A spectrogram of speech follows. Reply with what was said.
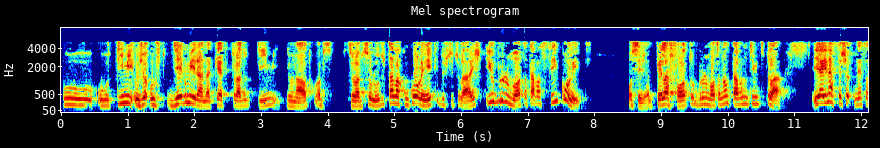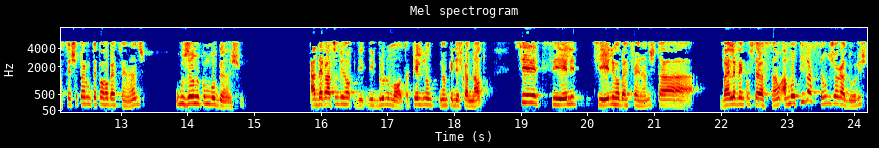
o, o time, o, o, Diego Miranda, que é titular do time, do Náutico, titular absoluto, estava com colete dos titulares e o Bruno Mota estava sem colete. Ou seja, pela foto, o Bruno Mota não estava no time titular. E aí, nessa sexta, eu perguntei para Roberto Fernandes, usando como gancho a declaração de, de, de, Bruno Mota, que ele não, não queria ficar no Náutico, se, se, ele, se ele, Roberto Fernandes, está, vai levar em consideração a motivação dos jogadores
